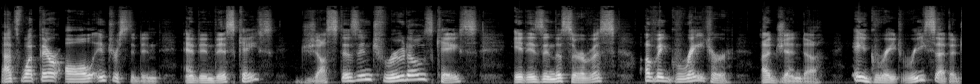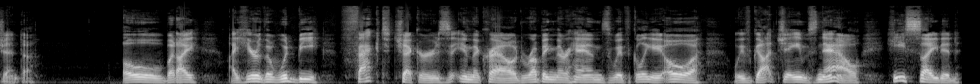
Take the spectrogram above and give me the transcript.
That's what they're all interested in. And in this case, just as in Trudeau's case, it is in the service of a greater agenda, a great reset agenda. Oh, but I, I hear the would be fact checkers in the crowd rubbing their hands with glee. Oh, we've got James now. He cited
